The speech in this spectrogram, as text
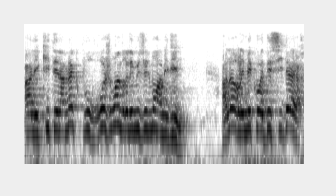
allait quitter la Mecque pour rejoindre les musulmans à Médine. Alors les Mécois décidèrent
